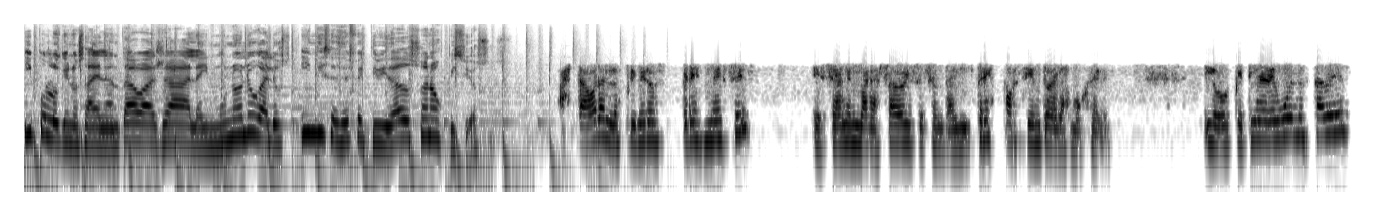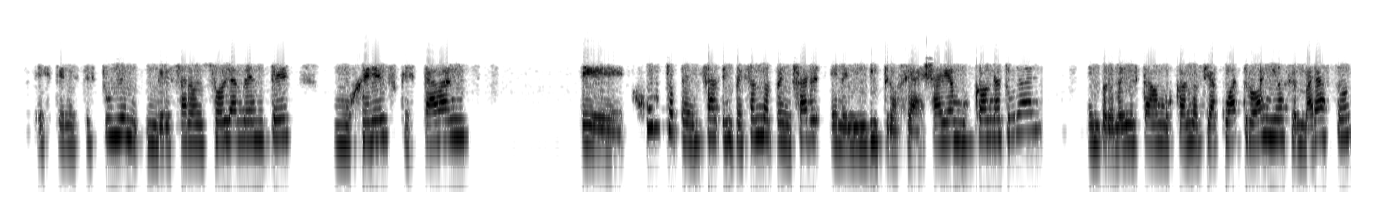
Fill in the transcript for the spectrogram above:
y por lo que nos adelantaba ya la inmunóloga, los índices de efectividad son auspiciosos. Hasta ahora, en los primeros tres meses, eh, se han embarazado el 63% de las mujeres. Lo que tiene de bueno esta vez es que en este estudio ingresaron solamente mujeres que estaban eh, justo empezando a pensar en el in vitro, o sea, ya habían buscado natural, en promedio estaban buscando hacía cuatro años embarazo,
